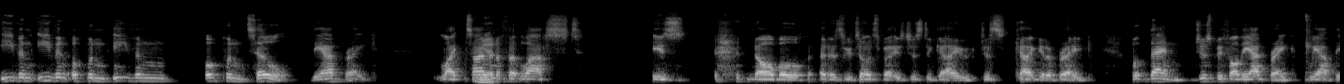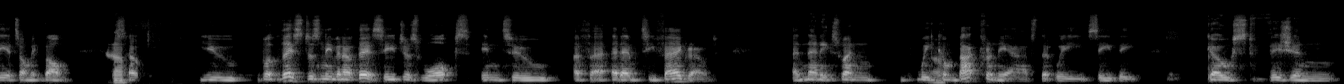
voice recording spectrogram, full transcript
even even up and even up until the ad break. Like time Yeah. enough at last is normal, and as we talked about, is just a guy who just can't get a break. But then, just before the ad break, we have the atomic bomb. Yeah. So you, but this doesn't even have this. He just walks into a, an empty fairground, and then it's when we Oh. come back from the ad that we see the ghost vision,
